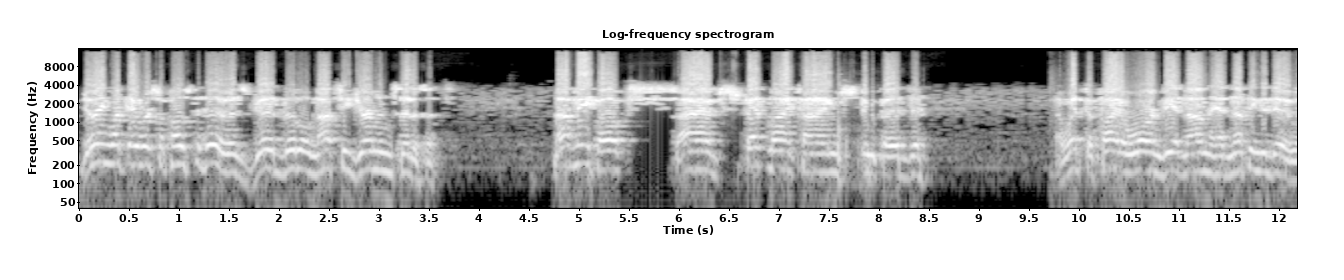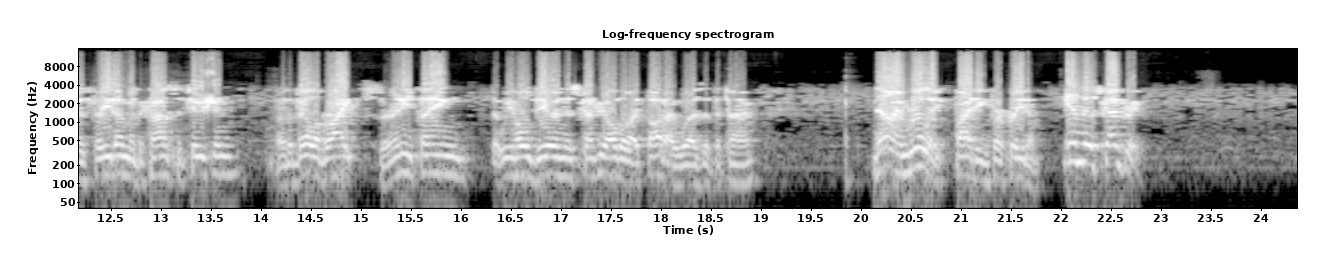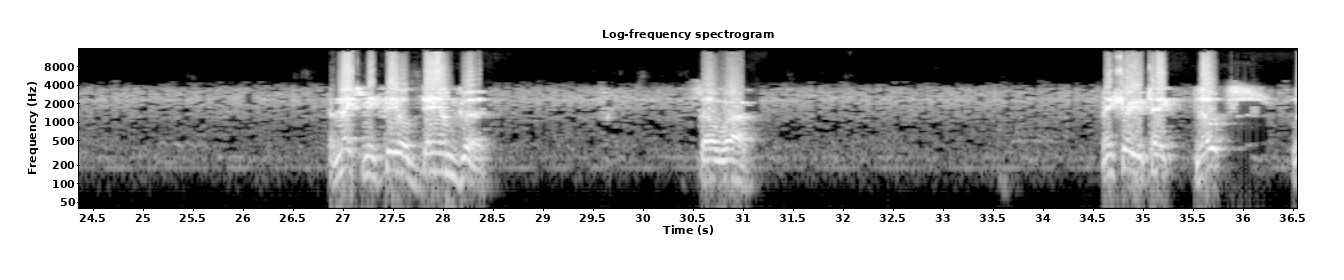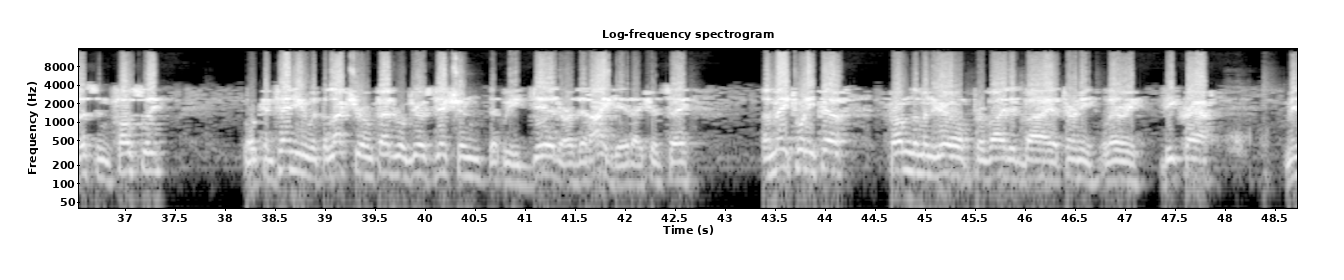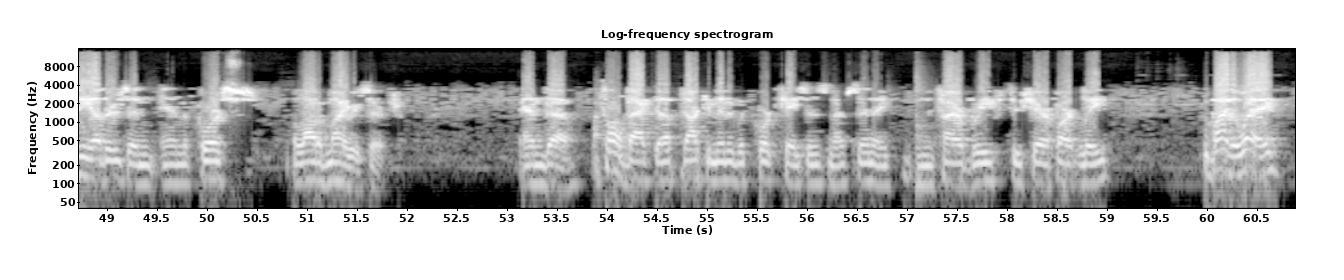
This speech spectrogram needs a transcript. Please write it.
doing what they were supposed to do as good little Nazi German citizens. Not me, folks. I've spent my time stupid. I went to fight a war in Vietnam that had nothing to do with freedom or the Constitution or the Bill of Rights or anything that we hold dear in this country, although I thought I was at the time. Now I'm really fighting for freedom in this country. It makes me feel damn good. So uh, make sure you take notes, listen closely. We'll continue with the lecture on federal jurisdiction that we did, or that I did, I should say, on May 25th from the material provided by attorney Larry Becraft, many others, and, and of course, a lot of my research. And uh, it's all backed up, documented with court cases, and I've sent a, an entire brief to Sheriff Art Lee, who, by the way,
